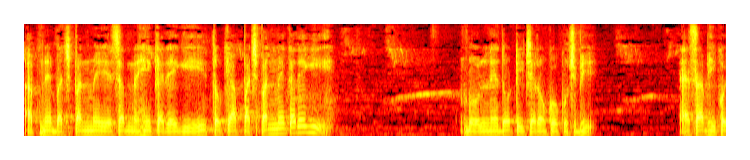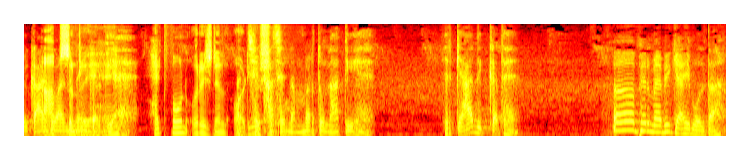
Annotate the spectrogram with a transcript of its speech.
अपने बचपन में ये सब नहीं करेगी तो क्या पचपन में करेगी? बोलने दो टीचरों को कुछ भी। ऐसा भी कोई कांड आप सुन नहीं रहे कर दिया हैं है। हेडफोन ओरिजिनल ऑडियो अच्छे खासे नंबर तो लाती है। फिर क्या दिक्कत है? आ, फिर मैं भी क्या ही बोलता।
